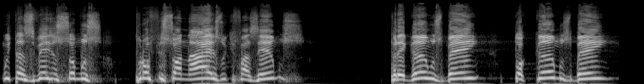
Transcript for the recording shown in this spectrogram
Muitas vezes somos profissionais no que fazemos, pregamos bem, tocamos bem,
